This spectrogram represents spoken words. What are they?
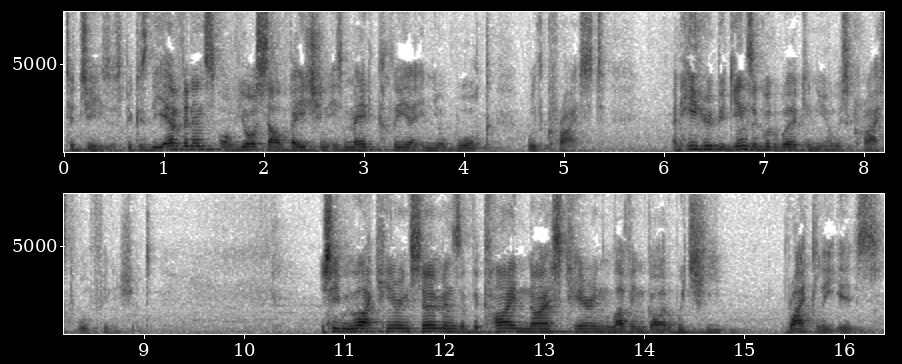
to Jesus because the evidence of your salvation is made clear in your walk with Christ. And he who begins a good work in you, who is Christ, will finish it. You see, we like hearing sermons of the kind, nice, caring, loving God, which he rightly is.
